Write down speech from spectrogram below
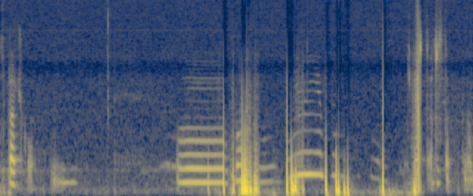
з нам.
